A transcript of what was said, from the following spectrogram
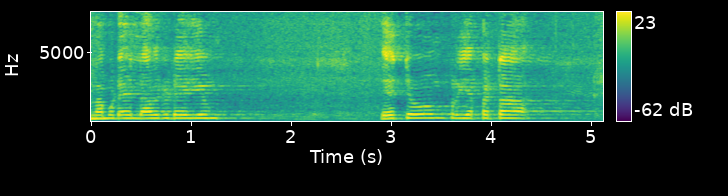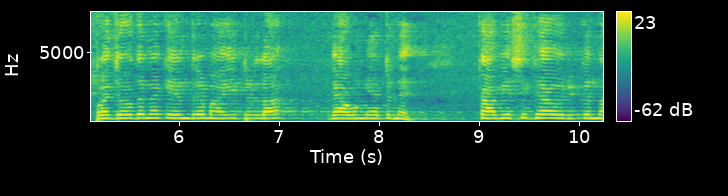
നമ്മുടെ എല്ലാവരുടെയും ഏറ്റവും പ്രിയപ്പെട്ട പ്രചോദന കേന്ദ്രമായിട്ടുള്ള രാവുണ്ണേട്ടന് കാവ്യശിഖ ഒരുക്കുന്ന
